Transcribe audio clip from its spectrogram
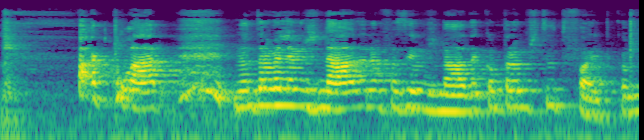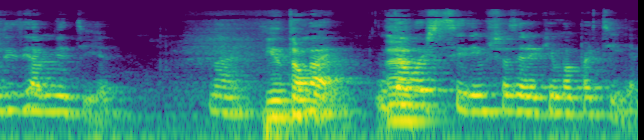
Claro! Não trabalhamos nada, não fazemos nada, compramos tudo feito, como dizia a minha tia. Não é? E então, Bem, então eh, hoje decidimos fazer aqui uma partilha.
